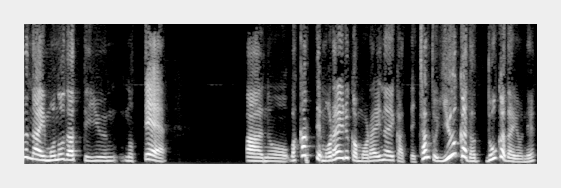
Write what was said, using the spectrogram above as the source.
らないものだっていうのって、あの、分かってもらえるかもらえないかって、ちゃんと言うかだ、どうかだよね。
